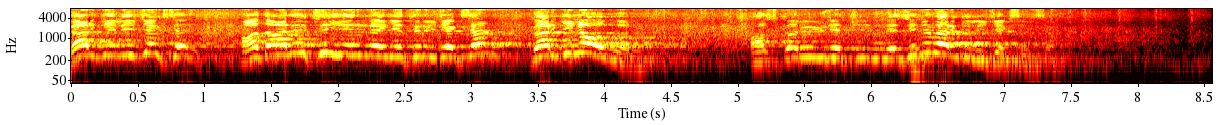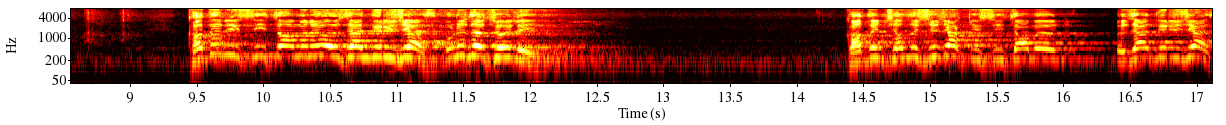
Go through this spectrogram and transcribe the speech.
Vergileyeceksen, adaleti yerine getireceksen vergili onları. Asgari ücretin nesini vergileyeceksin sen? Kadın istihdamını özendireceğiz. Bunu da söyleyin. Kadın çalışacak istihdamı özendireceğiz.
